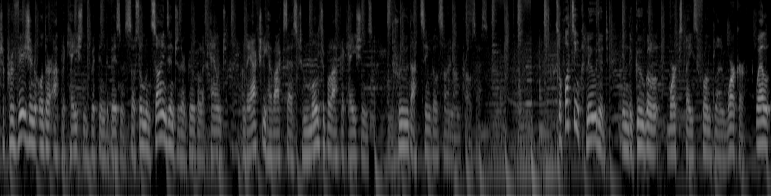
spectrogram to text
to provision other applications within the business. So someone signs into their Google account and they actually have access to multiple applications through that single sign-on process. So what's included in the Google Workspace Frontline Worker? Well,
